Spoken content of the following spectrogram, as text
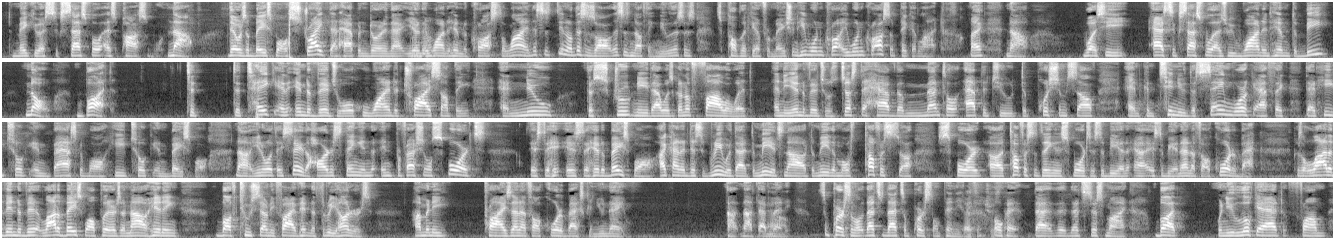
to make you as successful as possible. Now, there was a baseball strike that happened during that year. They mm-hmm. wanted him to cross the line. This is you know this is all this is nothing new. This is it's public information. He wouldn't cross. He wouldn't cross a picket line. Right now, was he as successful as we wanted him to be? No, but to to take an individual who wanted to try something and knew the scrutiny that was going to follow it and the individuals just to have the mental aptitude to push himself and continue the same work ethic that he took in basketball he took in baseball now you know what they say the hardest thing in, in professional sports is to hit, is to hit a baseball. I kind of disagree with that. To me, it's now to me the most toughest uh, sport, uh, toughest thing in sports is to be an uh, is to be an NFL quarterback because a lot of individ- a lot of baseball players are now hitting above 275, hitting the 300s. How many prize NFL quarterbacks can you name? Not not that many. It's a personal. That's that's a personal opinion. That's interesting. Okay, that, that- that's just mine. But when you look at from,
